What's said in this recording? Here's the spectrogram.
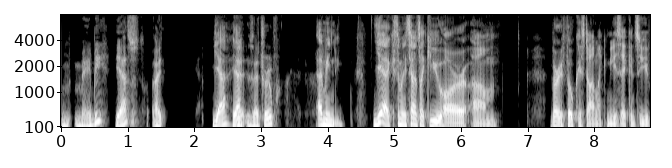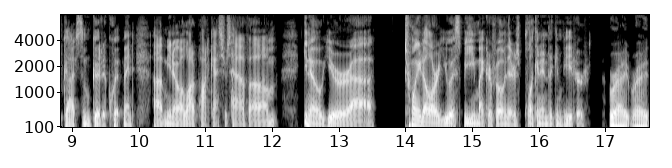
m- maybe yes. I Yeah, yeah. is that true? I mean, yeah, because I mean, it sounds like you are um, very focused on like music, and so you've got some good equipment. Um, you know, a lot of podcasters have, um, you know, your uh, twenty dollar USB microphone. They're plugging into the computer. Right, right.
